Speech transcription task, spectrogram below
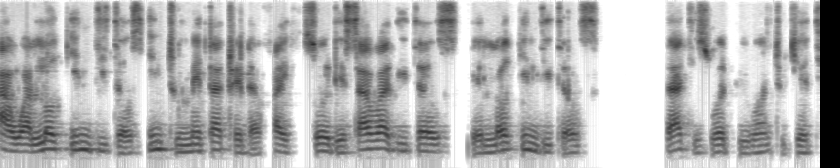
our login details into MetaTrader 5. So the server details, the login details, That is what we want to get.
